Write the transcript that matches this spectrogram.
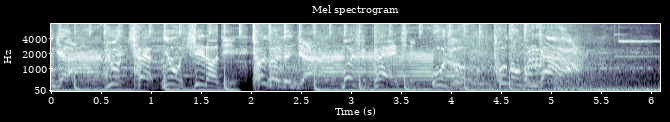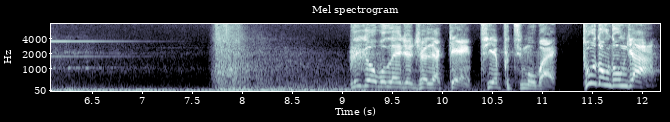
동작 유책 뉴 시너지 전설 등장 머시 팬츠 우주 푸동 동작 리그 오브 레전 전략 게임 TFT 모바일 도동 동작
